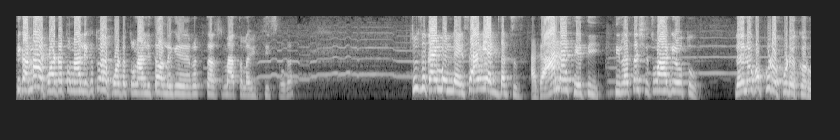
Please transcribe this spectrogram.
ती काय माझ्या पोटातून आली का तुझ्या पोटातून आली? तर लगे रक्ताच नाताला ती संग. तुझं काय म्हणणं आहे? सांग एकदाच. अगं अनाथ आहे ती. तिला तशीच वागेव तू. लय नको पुढं पुढं करू.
